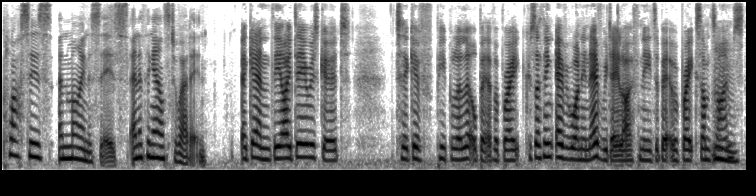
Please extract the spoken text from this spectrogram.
pluses and minuses. Anything else to add in? again, the idea is good to give people a little bit of a break because I think everyone in everyday life needs a bit of a break sometimes. Mm.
